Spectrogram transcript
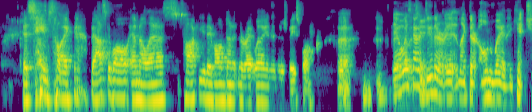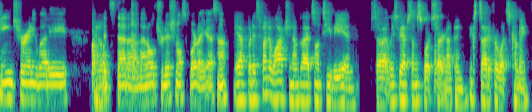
it seems like basketball, MLS, hockey, they've all done it the right way, and then there's baseball. Yeah. They always kind of do their eh, like their own way. They can't change for anybody. It's that uh, that old traditional sport, I guess, huh? Yeah, but it's fun to watch, and I'm glad it's on TV. And so at least we have some sports starting up and excited for what's coming.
